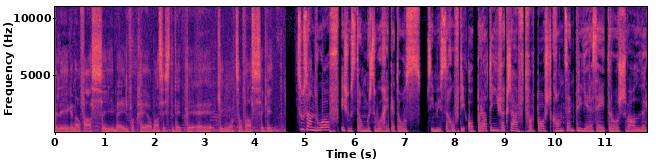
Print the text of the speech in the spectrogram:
Belege erfassen, E-Mail-Verkehr, was es dort äh, noch zu erfassen gibt. Susanne Ruoff ist aus den Untersuchungen aus. Sie müssen sich auf die operativen Geschäfte der Post konzentrieren, sagt Urs Waller.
